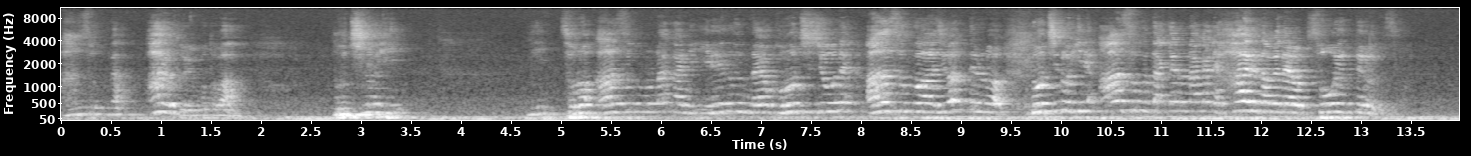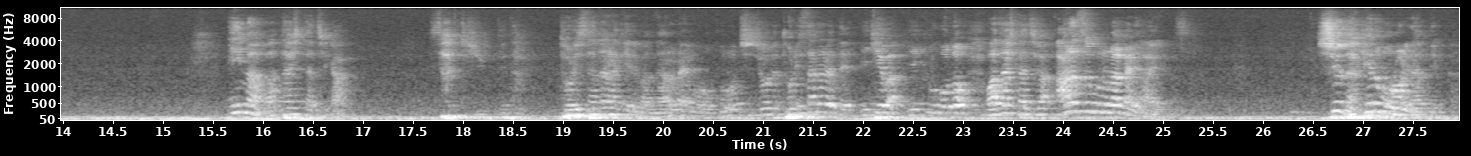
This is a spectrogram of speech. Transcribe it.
安息があるということは後の日にその安息の中に入れるんだよ。この地上で安息を味わってるのは後の日に安息だけの中に入るためだよ。そう言ってるんです。今私たちがさっき言ってた取り去らなければならないものをこの地上で取り去られていけばいくほど私たちは安息の中に入ります。主だけのものになっていくから。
